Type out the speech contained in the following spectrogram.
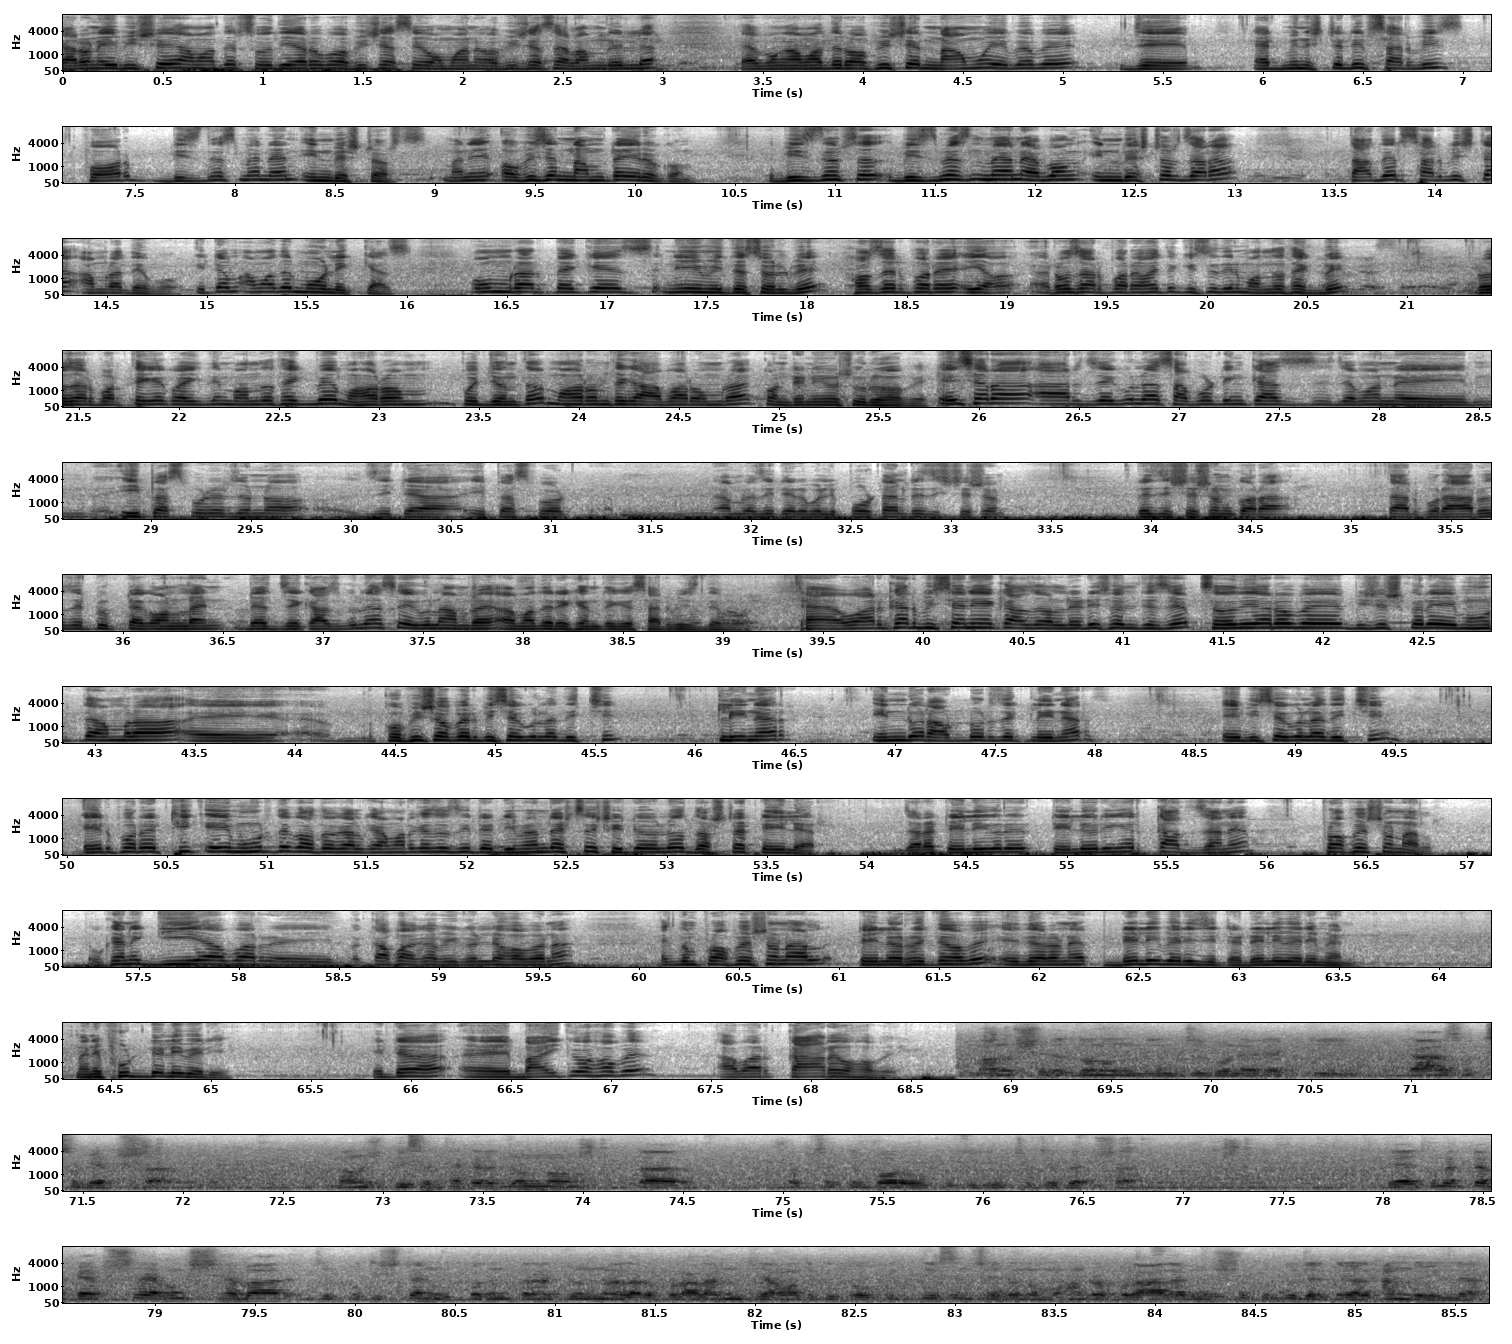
কারণ এই বিষয়ে আমাদের সৌদি আরব অফিস আছে ওমান অফিস আছে, আলহামদুলিল্লাহ। এবং আমাদের অফিসের নামও এভাবে যে administrative service for businessman and investors মানে অফিসের নামটা এরকম। বিজনেস বিজনেসম্যান এবং ইনভেস্টর যারা, তাদের সার্ভিসটা আমরা দেব। এটা আমাদের মৌলিক কাজ। ওমরার প্যাকেজ নিয়মিত চলবে। হজের পরে রোজার পরে হয়তো কিছুদিন বন্ধ থাকবে। রোজার পর থেকে কয়েকদিন বন্ধ থাকবে। মহরম পর্যন্ত। মহরম থেকে আবার ওমরা কন্টিনিউ শুরু হবে। এছাড়া আর যেগুলো সাপোর্টিং কাজ, যেমন এই ই পাসপোর্টের জন্য যেটা ই পাসপোর্ট আমরা যেটা বলি পোর্টাল রেজিস্ট্রেশন রেজিস্ট্রেশন করা তারপরে আরও যে টুকটাক অনলাইন ব্যাচ যে কাজগুলো আছে, এগুলো আমরা আমাদের এখান থেকে সার্ভিস দেবো। হ্যাঁ ওয়ার্কার ভিসা নিয়ে কাজ অলরেডি চলতেছে। সৌদি আরবে বিশেষ করে এই মুহূর্তে আমরা এই কফি শপের বিষয়গুলো দিচ্ছি। ক্লিনার ইনডোর আউটডোর যে ক্লিনার এই বিষয়গুলো দিচ্ছি। এরপরে ঠিক এই মুহূর্তে গতকালকে আমার কাছে যেটা ডিমান্ড আসছে, সেটা হলো দশটা টেইলার যারা টেলিগরের টেইলরিংয়ের কাজ জানে প্রফেশনাল ওখানে গিয়ে আবার এই কাফাকাফি করলে হবে না। একদম প্রফেশনাল টেইলর হইতে হবে। এই ধরনের ডেলিভারি যেটা ডেলিভারি ম্যান মানে ফুড ডেলিভারি এটা বাইকেও হবে, আবার কারও হবে। মানুষের দৈনন্দিন জীবনের একটি কাজ হচ্ছে ব্যবসা। মানুষ বেঁচে থাকার জন্য তার সবচেয়ে বড় উপযোগী হচ্ছে যে ব্যবসা। এরকম একটা ব্যবসা এবং সেবার যে প্রতিষ্ঠান উৎপাদন করার জন্য আল্লাহ রবুল আলম যে আমাদেরকে তৌফিক দিয়েছেন, সেজন্য মহান রব্বুল আলমীর শুকুর গুজার করি, আলহামদুলিল্লাহ।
